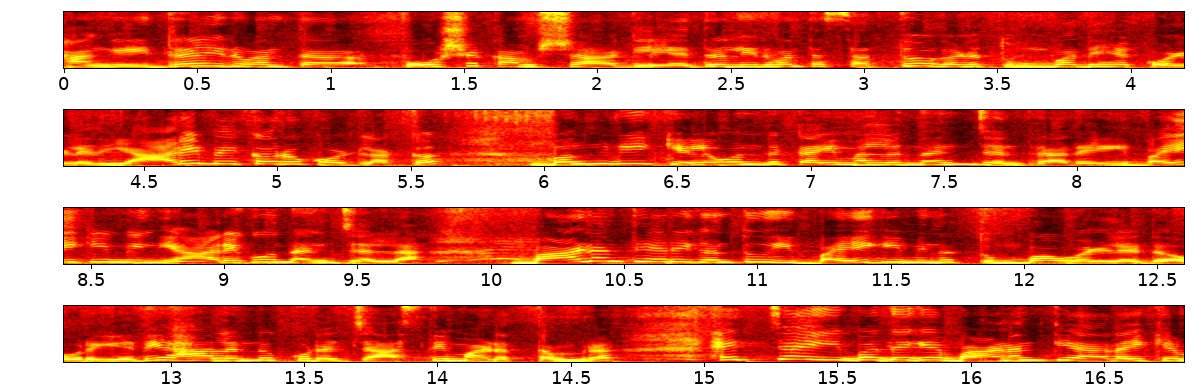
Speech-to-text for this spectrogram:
ಹಾಗೆ ಇದರಲ್ಲಿರುವಂಥ ಪೋಷಕಾಂಶ ಆಗಲಿ ಅದರಲ್ಲಿರುವಂಥ ಸತ್ವಗಳು ತುಂಬಾ ದೇಹಕ್ಕೆ ಒಳ್ಳೇದು ಯಾರಿಗೆ ಬೇಕಾದ್ರೂ ಕೊಡ್ಲಕ್ಕ ಬಂಗಡಿ ಕೆಲವೊಂದು ಟೈಮಲ್ಲೂ ನಂಜಂತಾರೆ ಈ ಬೈಗಿ ಮೀನು ಯಾರಿಗೂ ನಂಜಲ್ಲ. ಬಾಣಂತಿಯರಿಗಂತೂ ಈ ಬೈಗಿ ಮೀನು ತುಂಬಾ ಒಳ್ಳೇದು. ಅವರ ಎದೆ ಹಾಲನ್ನು ಕೂಡ ಜಾಸ್ತಿ ಮಾಡತ್ತಂಬ್ರ ಹೆಚ್ಚಾಗಿ ಈ ಬದೆಗೆ ಬಾಣಂತಿ ಆರೈಕೆ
